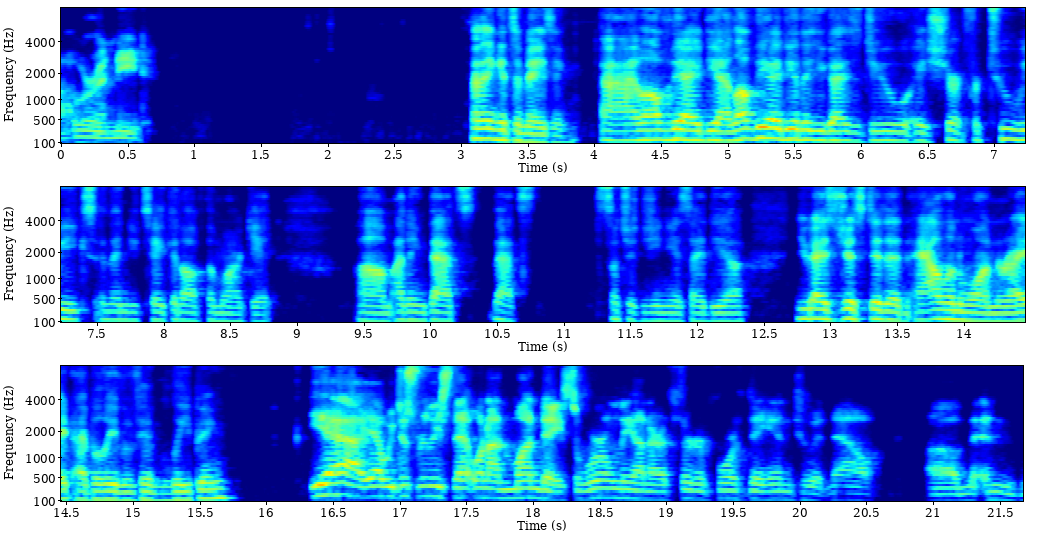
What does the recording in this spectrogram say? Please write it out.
uh, who are in need. I think it's amazing. I love the idea. I love the idea that you guys do a shirt for two weeks and then you take it off the market. Um, I think that's that's such a genius idea. You guys just did an Allen one, right? I believe of him leaping. Yeah, yeah. We just released that one on Monday, so we're only on our third or fourth day into it now, um, and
